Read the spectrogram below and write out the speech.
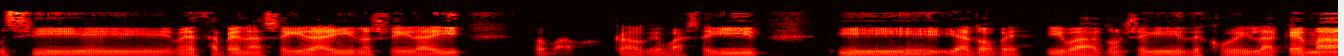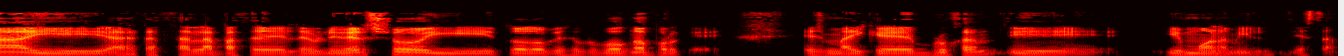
si merece la pena seguir ahí no seguir ahí, pues bueno, claro que va a seguir y, a tope, y va a conseguir descubrir la quema y alcanzar la paz del universo y todo lo que se proponga porque es Michael Brujan y, y mola mil, ya está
